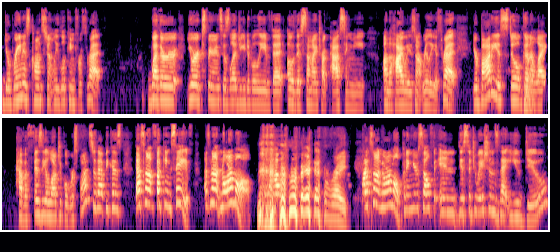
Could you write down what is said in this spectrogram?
your brain is constantly looking for threat. Whether your experience has led you to believe that, oh, this semi truck passing me on the highway is not really a threat, your body is still gonna Right. like have a physiological response to that because that's not fucking safe. That's not normal. right. That's not normal. Putting yourself in the situations that you do,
